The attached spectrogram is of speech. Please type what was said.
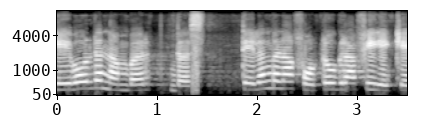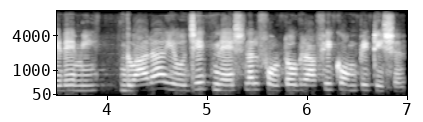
એવોર્ડ નંબર દસ તેલંગણા ફોટોગ્રાફી એકેડેમી દ્વારા યોજિત નેશનલ ફોટોગ્રાફી કોમ્પિટિશન.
